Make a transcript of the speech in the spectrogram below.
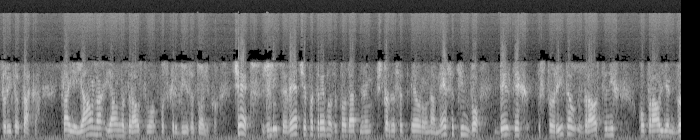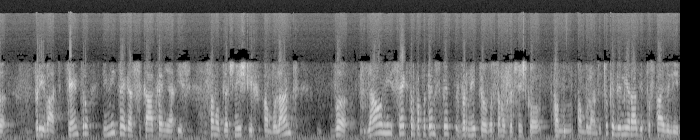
storitev taka pa je javna, javno zdravstvo poskrbi za toliko. Če želite več, je potrebno za to dati vem, 40 evrov na mesec in bo del teh storitev zdravstvenih opravljen v privat centru in ni tega skakanja iz samoplačniških ambulant v javni sektor, pa potem spet vrnitev v samoplačniško ambulanto. Tukaj bi mi radi postavili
